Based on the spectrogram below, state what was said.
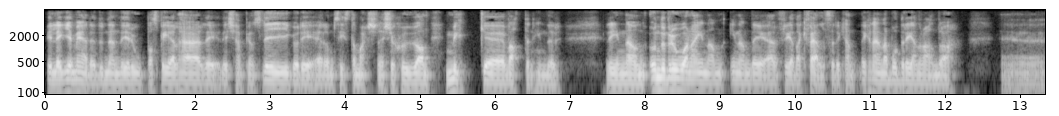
vi lägger med det. Du nämnde Europaspel här, det, det är Champions League och det är de sista matcherna i 27an. Mycket vatten hinner rinna under broarna innan, innan det är fredag kväll så det kan, det kan hända både det ena och det andra. Eh,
